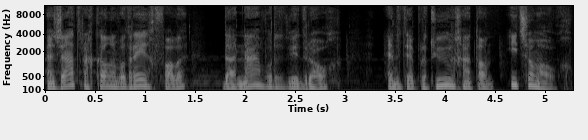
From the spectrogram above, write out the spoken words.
En zaterdag kan er wat regen vallen. Daarna wordt het weer droog. En de temperatuur gaat dan iets omhoog.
